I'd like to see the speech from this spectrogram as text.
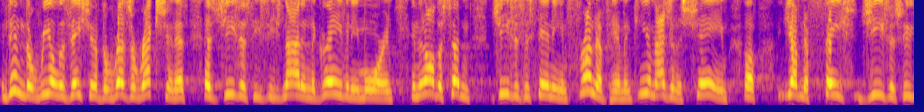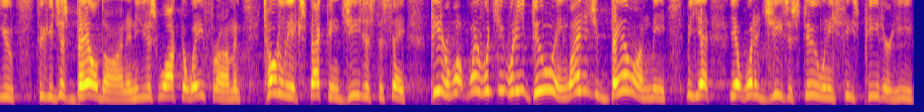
and then the realization of the resurrection as, as Jesus, he's, he's not in the grave anymore. And, and then all of a sudden, Jesus is standing in front of him. And can you imagine the shame of you having to face Jesus who you, who you just bailed on and you just walked away from and totally expecting Jesus to say, Peter, what, what, what, you, what are you doing? Why did you bail on me? But yet, yet, what did Jesus do when he sees Peter? He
